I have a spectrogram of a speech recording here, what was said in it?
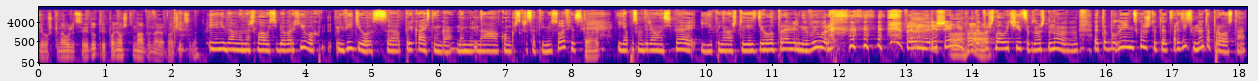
девушки на улице идут, и понял, что надо, наверное, учиться, да? Я недавно нашла у себя в архивах видео с прикастинга на, на конкурс красоты Мисс Офис. Так. И я посмотрела на себя и поняла, что я сделала правильный выбор, правильное решение, когда пошла учиться, потому что, ну, это был, ну, я не скажу, что это отвратительно, но это просто.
